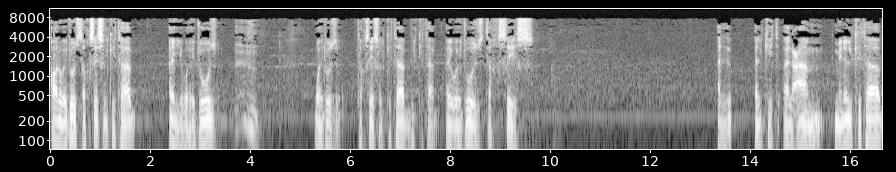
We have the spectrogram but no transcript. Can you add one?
قال ويجوز تخصيص الكتاب أي ويجوز ويجوز تخصيص الكتاب بالكتاب أي ويجوز تخصيص العام من الكتاب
